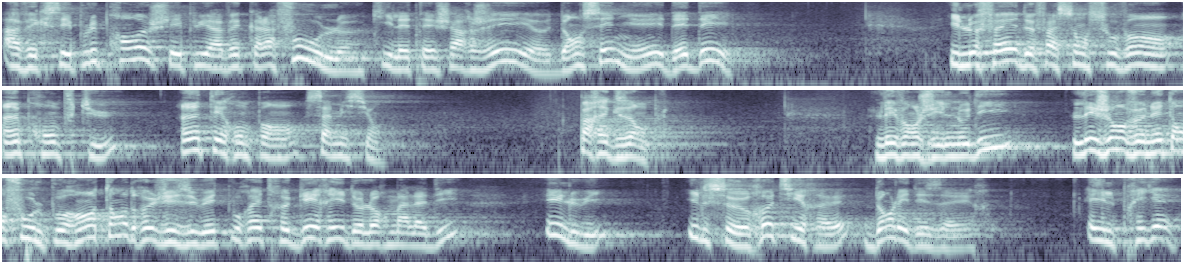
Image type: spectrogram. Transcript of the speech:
avec ses plus proches et puis avec la foule qu'il était chargé euh, d'enseigner, d'aider. Il le fait de façon souvent impromptue, interrompant sa mission. Par exemple, l'Évangile nous dit, les gens venaient en foule pour entendre Jésus et pour être guéris de leur maladie, et lui, il se retirait dans les déserts et il priait.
